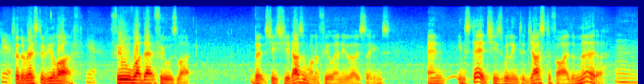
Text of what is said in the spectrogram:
Yeah. for the rest of your life. Yeah. Feel what that feels like. But she, she doesn't want to feel any of those things. And instead, she's willing to justify the murder. Mm.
